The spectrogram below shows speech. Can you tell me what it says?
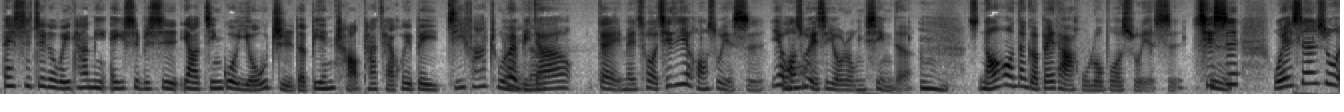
但是这个维他命 A 是不是要经过油脂的煸炒，它才会被激发出来会？比较对，没错。其实叶黄素也是，叶黄素哦也是有溶性的，嗯然后那个贝塔胡萝卜素也是。其实维生素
